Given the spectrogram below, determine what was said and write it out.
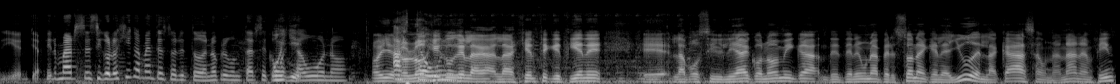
y, y afirmarse psicológicamente sobre todo, no preguntarse cómo Oye, está uno. Oye, lo lógico un- que la, la gente que tiene eh, la posibilidad económica de tener una persona que le ayude en la casa, una nana, en fin,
